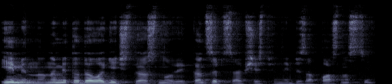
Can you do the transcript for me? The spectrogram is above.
именно на методологической основе концепции общественной безопасности,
